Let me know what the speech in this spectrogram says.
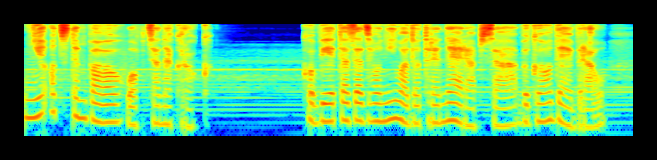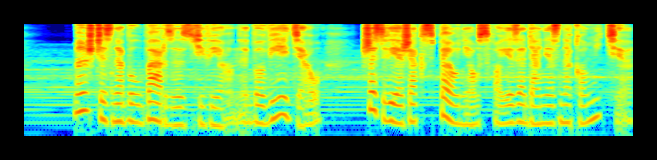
nie odstępował chłopca na krok. Kobieta zadzwoniła do trenera psa, by go odebrał. Mężczyzna był bardzo zdziwiony, bo wiedział, że zwierzak spełniał swoje zadania znakomicie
